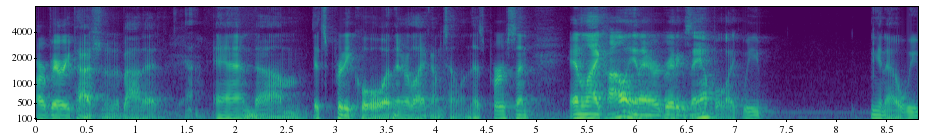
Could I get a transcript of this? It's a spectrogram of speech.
are very passionate about it, Yeah. and um, it's pretty cool. And they're like, I'm telling this person, and like Holly and I are a great example. Like we, you know, we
